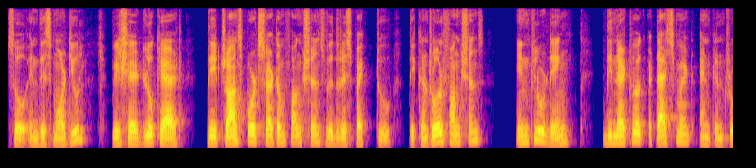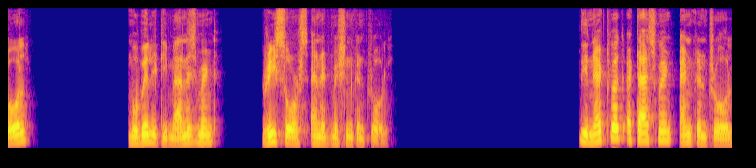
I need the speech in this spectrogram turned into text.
So in this module, we should look at the transport stratum functions with respect to the control functions, including the network attachment and control, mobility management, resource and admission control. The network attachment and control,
